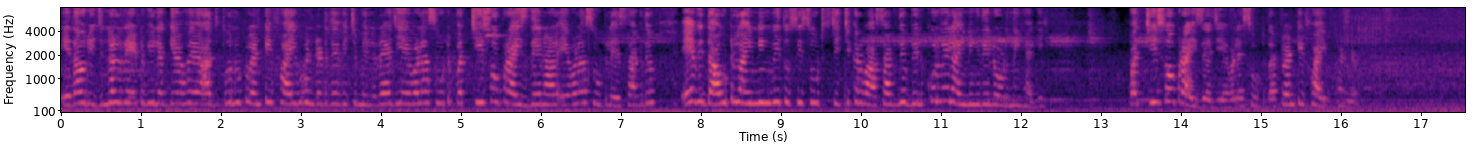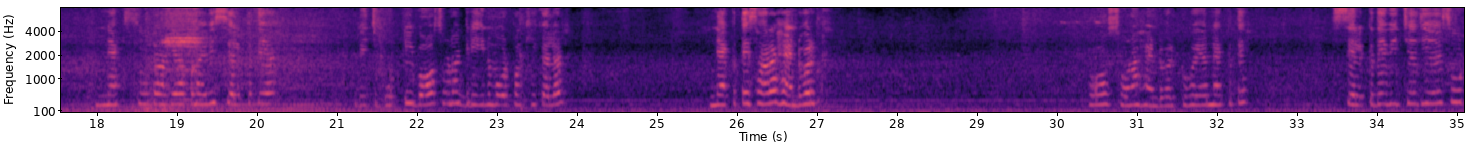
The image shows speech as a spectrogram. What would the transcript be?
ਇਹਦਾ origignal ਰੇਟ ਵੀ ਲੱਗਿਆ ਹੋਇਆ ਅੱਜ ਤੁਹਾਨੂੰ 2500 ਦੇ ਵਿੱਚ ਮਿਲ ਰਿਹਾ ਜੀ। ਇਹ ਵਾਲਾ ਸੂਟ 2500 ਪ੍ਰਾਈਸ ਦੇ ਨਾਲ ਇਹ ਵਾਲਾ ਸੂਟ ਲੈ ਸਕਦੇ ਹੋ। ਇਹ ਵਿਦਆਊਟ ਲਾਈਨਿੰਗ ਵੀ ਤੁਸੀਂ ਸੂਟ ਸਟਿਚ ਕਰਵਾ ਸਕਦੇ ਹੋ। ਬਿਲਕੁਲ ਵੀ ਲਾਈਨਿੰਗ ਦੀ ਲੋੜ ਨਹੀਂ ਹੈਗੀ। 2500 ਪ੍ਰਾਈਸ ਹੈ ਜੀ ਇਹ ਵਾਲੇ ਸੂਟ ਦਾ 2500 ਨੈਕਸਟ ਸੂਟ ਆ ਗਿਆ ਆਪਣਾ, ਇਹ ਵੀ ਸਿਲਕ ਤੇ ਹੈ ਵਿੱਚ ਬੂਟੀ, ਬਹੁਤ ਸੋਹਣਾ ਗ੍ਰੀਨ ਮੋਰ ਪੰਖੀ ਕਲਰ ਨੈਕ ਤੇ ਸਾਰਾ ਹੈਂਡ ਵਰਕ ਬਹੁਤ ਸੋਹਣਾ ਹੈਂਡ ਵਰਕ ਹੋਇਆ ਨੈਕ ਤੇ। ਸਿਲਕ ਦੇ ਵਿੱਚ ਹੈ ਜੀ ਇਹ ਸੂਟ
